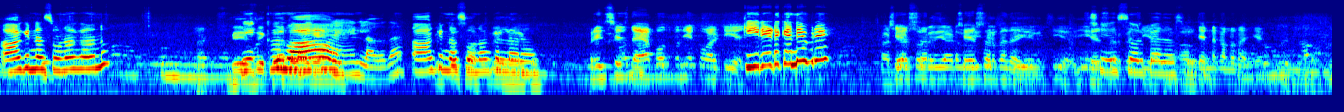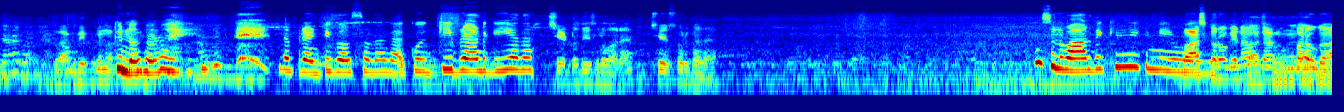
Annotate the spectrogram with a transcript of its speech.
ਆ ਕਿੰਨਾ ਸੋਹਣਾ ਗਾ ਨਾ। ਦੇਖਣ ਨੂੰ ਵਾਓ ਐ ਲੱਗਦਾ। ਆ ਕਿੰਨਾ ਸੋਹਣਾ ਕਲਰ ਆ। ਪ੍ਰਿੰਸੈਸ ਦਾ ਹੈ ਬਹੁਤ ਵਧੀਆ ਕੁਆਲਿਟੀ ਹੈ। ਕੀ ਰੇਟ ਕਹਿੰਦੇ ਵੀਰੇ? 600 ਰੁਪਏ 600 ਰੁਪਏ ਦਾ ਜੀ 600 ਰੁਪਏ ਦਾ ਸੂਟ। ਤਿੰਨ ਕਲਰ ਆ ਜੀ। ਲੱਗ ਦੇਖੋ ਕਿੰਨਾ ਕਿੰਨਾ ਸੋਹਣਾ। ਹੈ। ਦਾ ਪ੍ਰਿੰਟ ਹੀ ਬਹੁਤ ਸੋਹਣਾ ਗਾ। ਕੋਈ ਕੀ ਬ੍ਰਾਂਡ ਕੀ ਹੈ ਇਹਦਾ? ਸ਼ੇਡੋ ਦੀ ਸਲਵਾਰ ਹੈ 600 ਰੁਪਏ ਦਾ ਹੈ। ਇਹ ਸਲਵਾਰ ਦੇਖੀ ਹੋਈ ਕਿੰਨੀ ਉਹ। ਵਾਸ਼ ਕਰੋਗੇ ਨਾ ਭਰੋਗਾ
